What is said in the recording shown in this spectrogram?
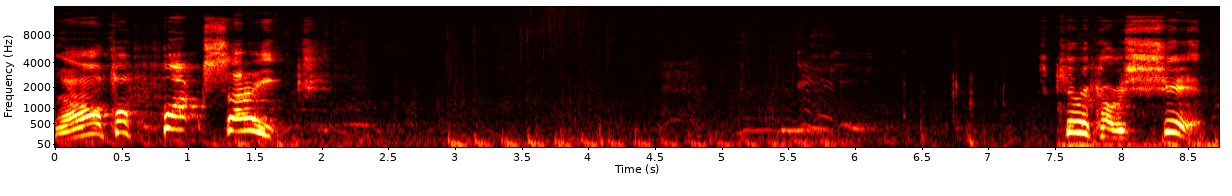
Oh, for fuck's sake! This Kiriko is shit.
